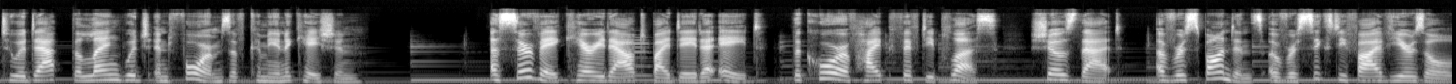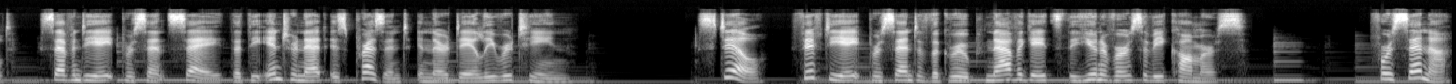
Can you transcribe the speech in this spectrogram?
to adapt the language and forms of communication. A survey carried out by Data 8, the core of Hype 50 Plus, shows that, of respondents over 65 years old, 78% say that the internet is present in their daily routine. Still, 58% of the group navigates the universe of e-commerce. For Senna,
